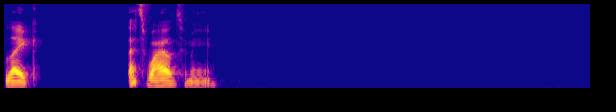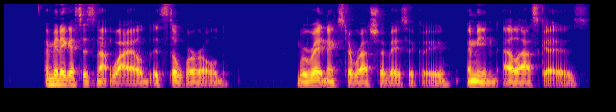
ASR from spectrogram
Like, That's wild to me. I mean, I guess it's not wild. It's the world. We're right next to Russia, basically. I mean, Alaska is.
